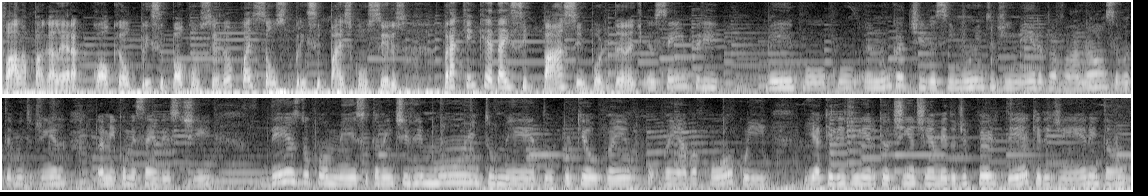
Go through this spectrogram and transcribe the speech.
fala pra galera qual que é o principal conselho ou quais são os principais conselhos pra quem quer dar esse passo importante. Eu sempre ganhei pouco, eu nunca tive assim muito dinheiro para falar, nossa, eu vou ter muito dinheiro para mim começar a investir. Desde o começo também tive muito medo, porque eu ganho, ganhava pouco e, e aquele dinheiro que eu tinha, eu tinha medo de perder aquele dinheiro, então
